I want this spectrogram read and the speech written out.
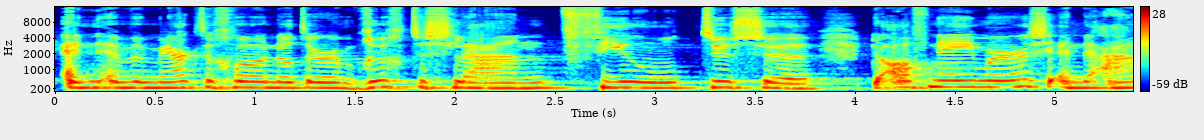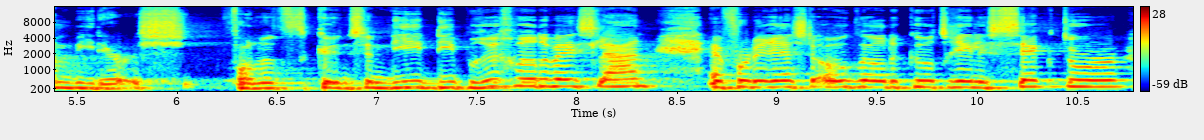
En, en we merkten gewoon dat er een brug te slaan viel tussen de afnemers en de aanbieders van het kunst. En die, die brug wilden wij slaan. En voor de rest ook wel de culturele sector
